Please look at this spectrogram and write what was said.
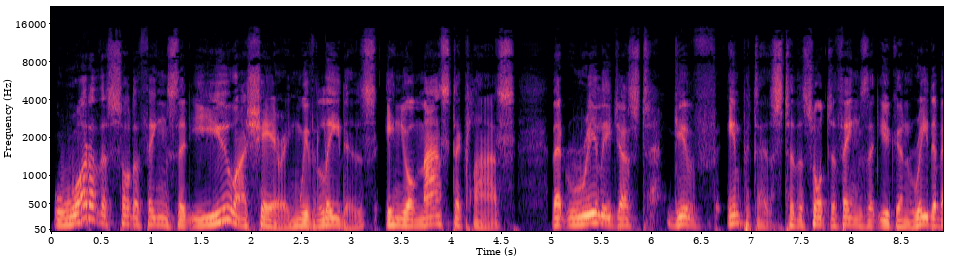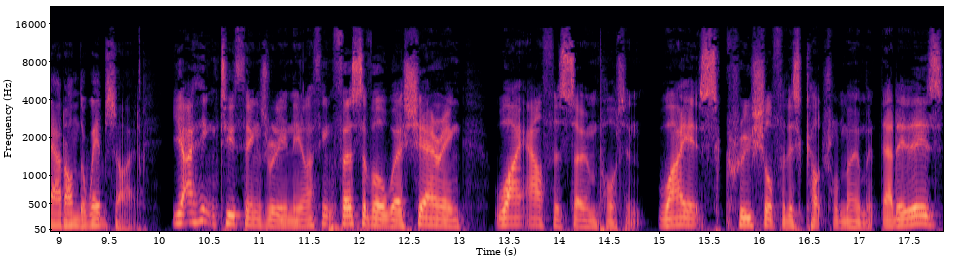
What are the sort of things that you are sharing with leaders in your masterclass that really just give impetus to the sorts of things that you can read about on the website? Yeah, I think two things really, Neil. I think first of all, we're sharing why alpha is so important, why it's crucial for this cultural moment, that it is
